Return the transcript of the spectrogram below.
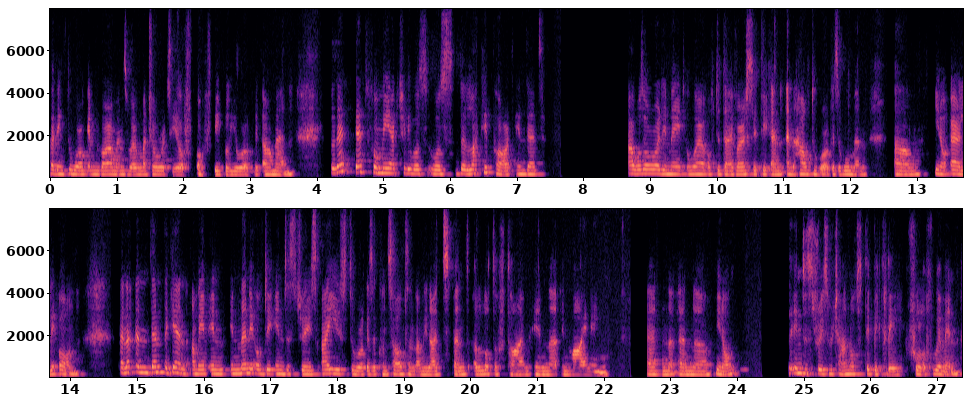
having to work in environments where majority of, of people you work with are men. So that that for me actually was was the lucky part in that I was already made aware of the diversity and, and how to work as a woman, um, you know, early on. And, and then again, I mean, in, in many of the industries, I used to work as a consultant. I mean, I'd spent a lot of time in uh, in mining, and and uh, you know, the industries which are not typically full of women.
